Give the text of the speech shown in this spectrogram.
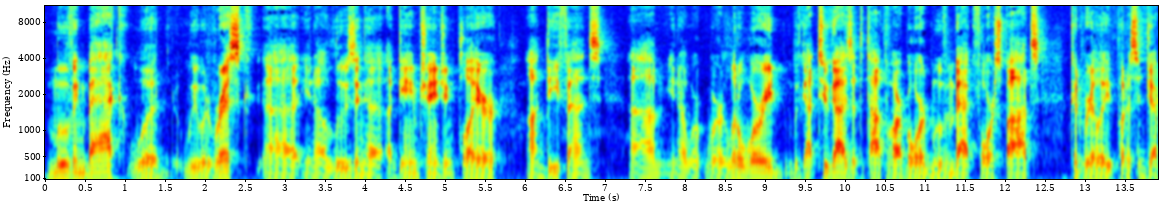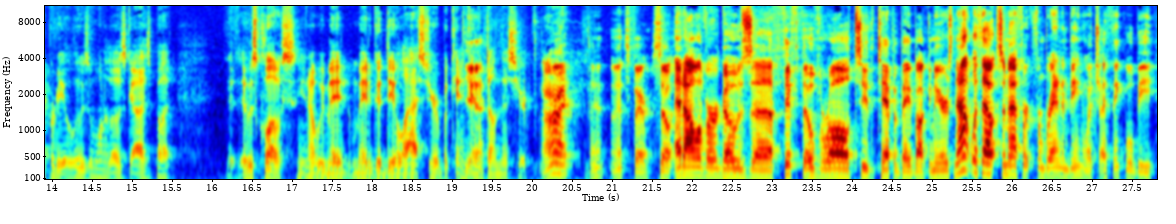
moving back would we would risk, uh, you know, losing a, a game changing player on defense. Um, you know, we're, we're a little worried. We've got two guys at the top of our board moving back four spots could really put us in jeopardy of losing one of those guys. But it, it was close. You know, we made made a good deal last year, but can't yeah. get it done this year. All right, that, that's fair. So Ed Oliver goes uh, fifth overall to the Tampa Bay Buccaneers, not without some effort from Brandon Beane, which I think will be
